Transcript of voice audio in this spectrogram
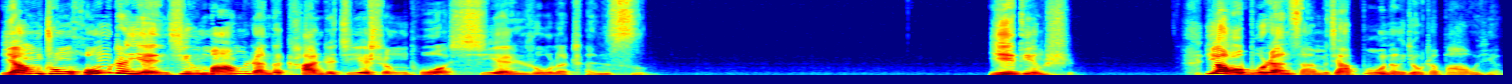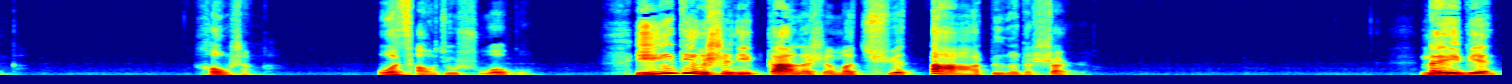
杨忠红着眼睛，茫然地看着接生婆，陷入了沉思。一定是，要不然咱们家不能有这报应啊。后生啊，我早就说过。一定是你干了什么缺大德的事儿。那边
